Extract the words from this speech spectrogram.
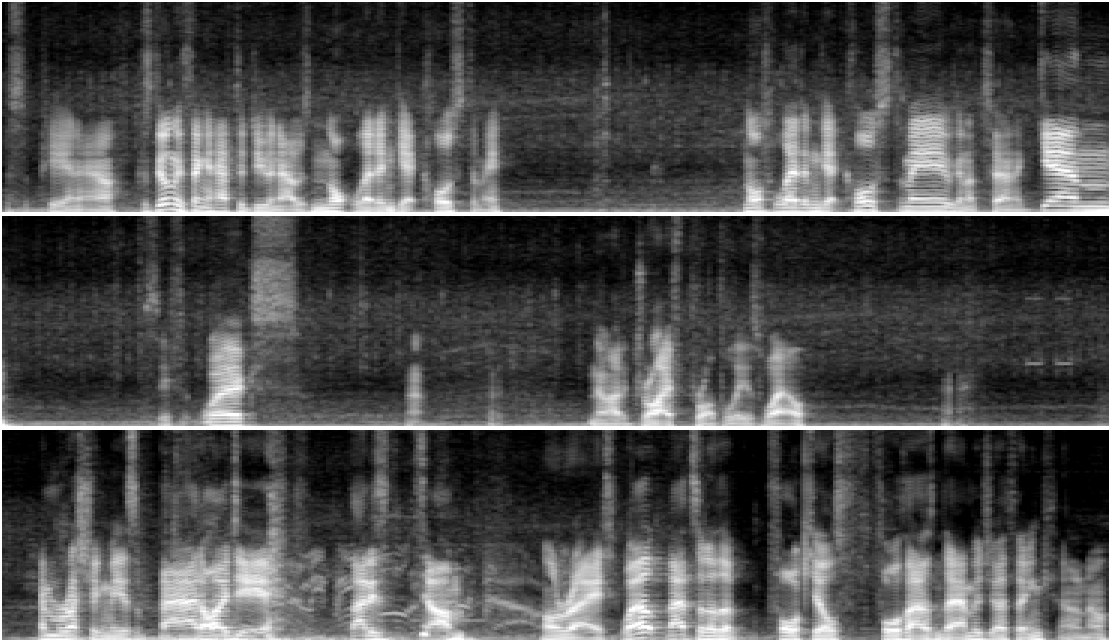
Disappear now. Because the only thing I have to do now is not let him get close to me. Not let him get close to me. We're gonna turn again. See if it works. Know how to drive properly as well. Him rushing me is a bad idea. that is dumb. Alright. Well, that's another 4 kills, 4,000 damage, I think. I don't know.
